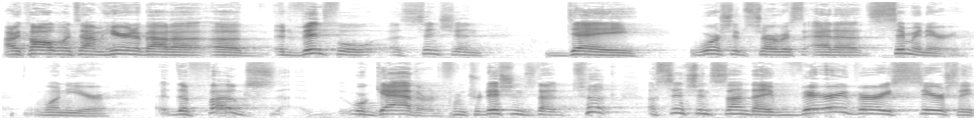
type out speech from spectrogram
I recall one time hearing about a, a eventful ascension day worship service at a seminary one year. The folks were gathered from traditions that took Ascension Sunday very, very seriously.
